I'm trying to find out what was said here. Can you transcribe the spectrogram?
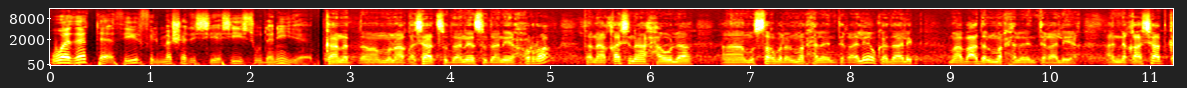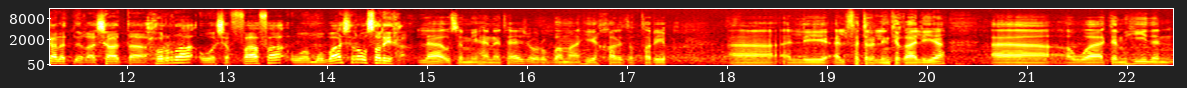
وذات تأثير في المشهد السياسي السوداني. كانت مناقشات سودانية سودانية حرة. تناقشنا حول مستقبل المرحلة الانتقالية وكذلك ما بعد المرحلة الانتقالية. النقاشات كانت نقاشات حرة وشفافة ومباشرة وصريحة. لا أسميها نتائج وربما هي خارطة الطريق. آه للفترة الانتقالية آه وتمهيدا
